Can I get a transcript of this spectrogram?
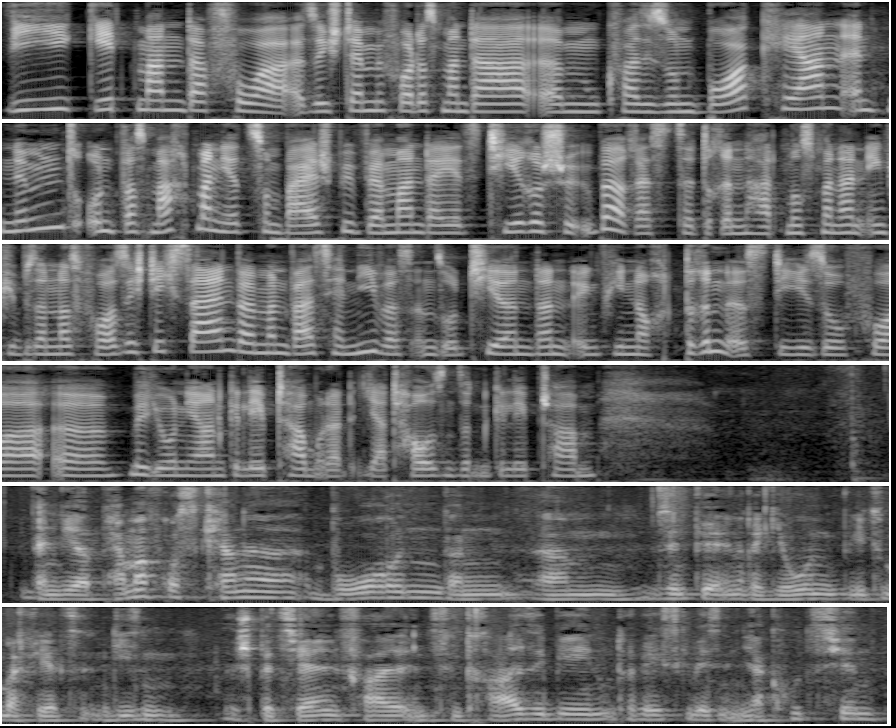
Wie geht man da vor? Also ich stelle mir vor, dass man da ähm, quasi so einen Bohrkern entnimmt. Und was macht man jetzt zum Beispiel, wenn man da jetzt tierische Überreste drin hat? Muss man dann irgendwie besonders vorsichtig sein? Weil man weiß ja nie, was in so Tieren dann irgendwie noch drin ist, die so vor äh, Millionen Jahren gelebt haben oder Jahrtausenden gelebt haben. Wenn wir Permafrostkerne bohren, dann ähm, sind wir in Regionen, wie zum Beispiel jetzt in diesem speziellen Fall in Zentralsibirien unterwegs gewesen, in Jakutien,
